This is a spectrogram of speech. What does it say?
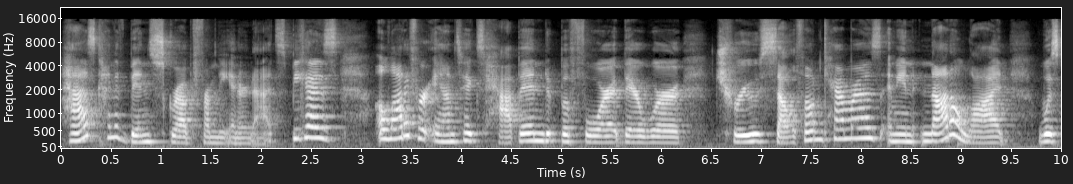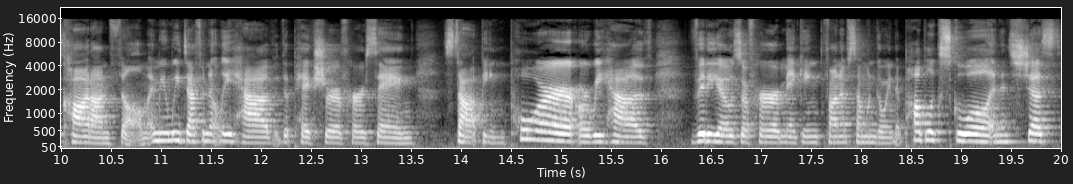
has kind of been scrubbed from the internet because a lot of her antics happened before there were true cell phone cameras. I mean, not a lot was caught on film. I mean, we definitely have the picture of her saying, stop being poor, or we have videos of her making fun of someone going to public school, and it's just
